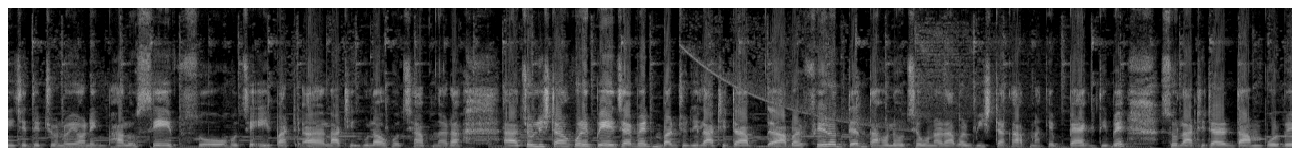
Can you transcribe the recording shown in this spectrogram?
নিজেদের জন্যই অনেক ভালো সেফ সো হচ্ছে এই পাট লাঠিগুলাও হচ্ছে আপনারা চল্লিশ টাকা করে পেয়ে যাবেন। বাট যদি লাঠিটা আবার ফেরত দেন, তাহলে হচ্ছে ওনারা আবার বিশ টাকা আপনাকে ব্যাগ দিবে। সো লাঠিটার দাম পড়বে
